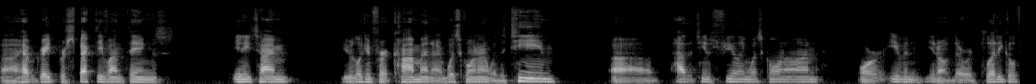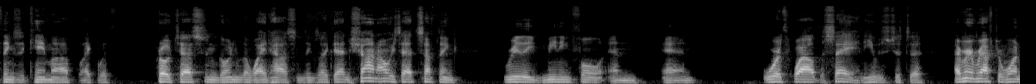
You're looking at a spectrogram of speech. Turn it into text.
uh, have a great perspective on things. Anytime you're looking for a comment on what's going on with the team, uh, how the team's feeling, what's going on, or even you know there were political things that came up like with protests and going to the White House and things like that. And Shaun always had something really meaningful and and worthwhile to say. And he was just a. I remember after one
